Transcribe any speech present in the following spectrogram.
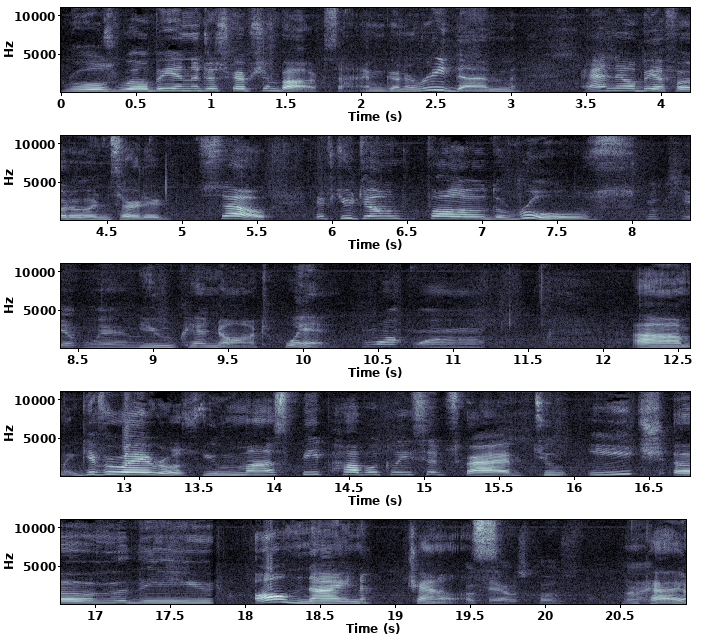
rules will be in the description box. I'm going to read them and there'll be a photo inserted. So, if you don't follow the rules, You can't win. you cannot win. Wah, wah. Um, giveaway rules. You must be publicly subscribed to each of the all nine channels. Okay, I was close. Nine. Okay.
